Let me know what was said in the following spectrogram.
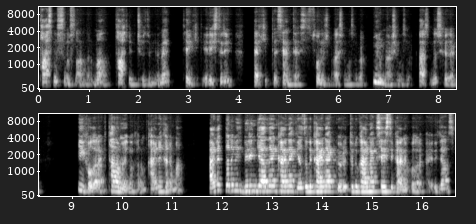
tasnif sınıflandırma, tahlil çözümleme, tenkit eleştiri, terkip de sentez. Sonuç aşaması olarak, ürün aşaması olarak karşımıza çıkacak. İlk olarak taramaya bakalım. Kaynak arama. Kaynakları biz birinci elden kaynak, yazılı kaynak, görüntülü kaynak, sesli kaynak olarak ayıracağız.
